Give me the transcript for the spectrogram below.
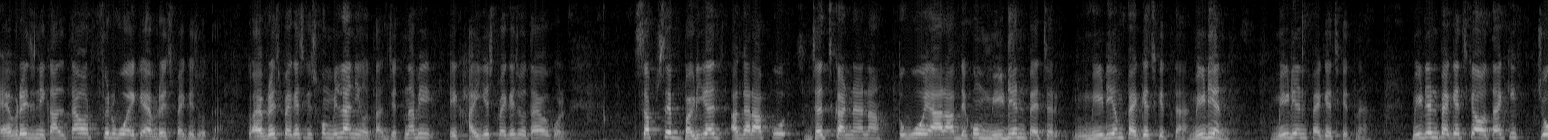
एवरेज निकालता है और फिर वो एक एवरेज पैकेज होता है। तो एवरेज पैकेज किसको मिला नहीं होता? जितना भी एक हाईएस्ट पैकेज होता है वो सबसे बढ़िया अगर आपको जज करना है ना तो वो यार आप देखो मीडियम पैचर मीडियम पैकेज कितना है? मीडियम मीडियम पैकेज कितना है? मीडियम पैकेज क्या होता है कि जो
